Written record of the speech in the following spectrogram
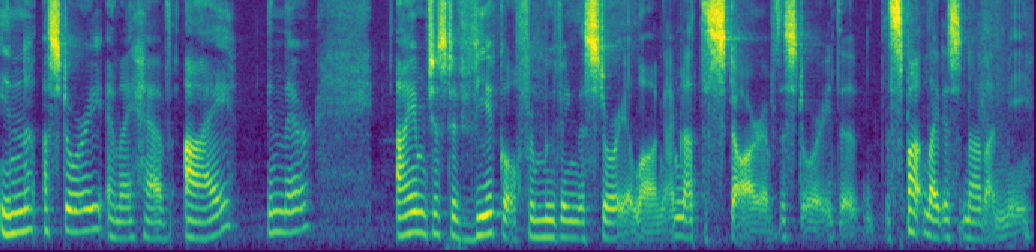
in a story and I have I in there, I am just a vehicle for moving the story along. I'm not the star of the story. The, the spotlight is not on me.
